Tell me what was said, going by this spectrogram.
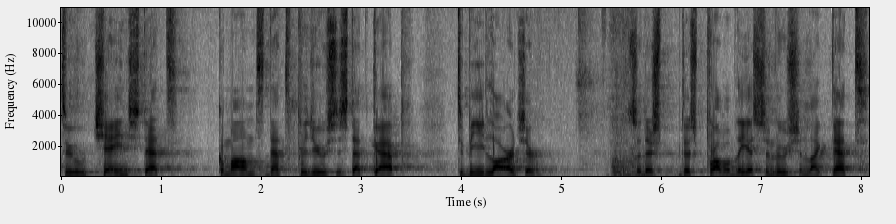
to change that command that produces that gap to be larger. So there's, there's probably a solution like that.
